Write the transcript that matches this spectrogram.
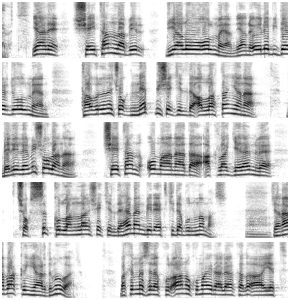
Evet. Yani şeytanla bir diyaloğu olmayan, yani öyle bir derdi olmayan, tavrını çok net bir şekilde Allah'tan yana belirlemiş olana şeytan o manada akla gelen ve çok sık kullanılan şekilde hemen bir etkide bulunamaz. Cenab-ı Hakk'ın yardımı var. Bakın mesela Kur'an okumayla alakalı ayet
